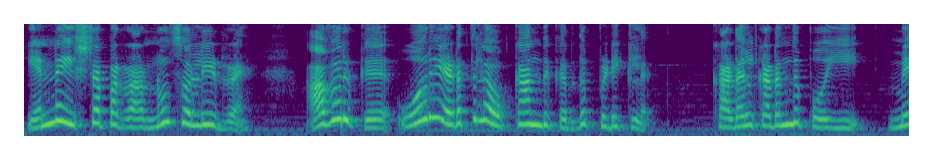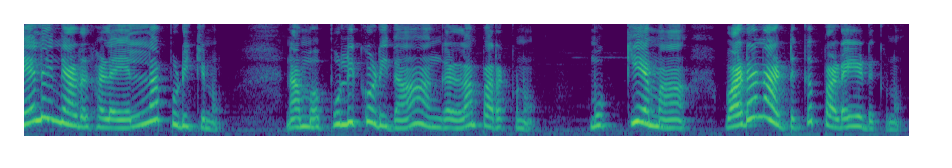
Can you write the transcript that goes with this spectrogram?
என்ன இஷ்டப்படுறாருன்னு சொல்லிடுறேன். அவருக்கு ஒரு இடத்துல உட்காந்துக்கிறது பிடிக்கல. கடல் கடந்து போய் மேலை நாடுகளை எல்லாம் பிடிக்கணும். நம்ம புலிக்கொடி தான் அங்கெல்லாம் பறக்கணும். முக்கியமாக வடநாட்டுக்கு படையெடுக்கணும்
